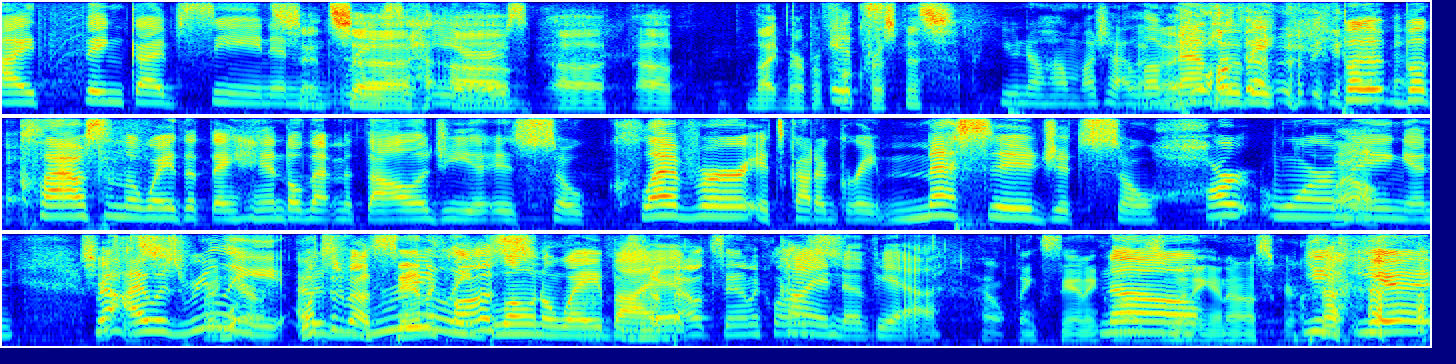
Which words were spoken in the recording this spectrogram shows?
I think I've seen in Since uh, recent uh, years. uh, uh, Nightmare Before It's- Christmas. You know how much I love know that you love movie. that movie. but but Klaus and the way that they handle that mythology is so clever. It's got a great message. It's so heartwarming and re- I was really here. I What's was it about, really Santa Claus? blown away Is by it it. about Santa Claus? Kind of, yeah. I don't think Santa Claus No. is winning an Oscar. You, you,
